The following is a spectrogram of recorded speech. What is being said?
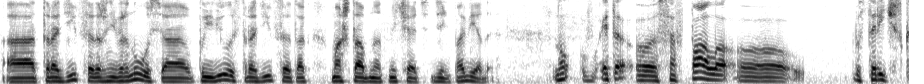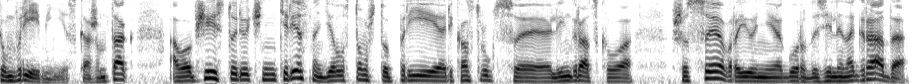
а традиция, даже не вернулась, а появилась традиция так масштабно отмечать День Победы. Ну, это э, совпало э, в историческом времени, скажем так. А вообще история очень интересная. Дело в том, что при реконструкции Ленинградского шоссе в районе города Зеленограда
